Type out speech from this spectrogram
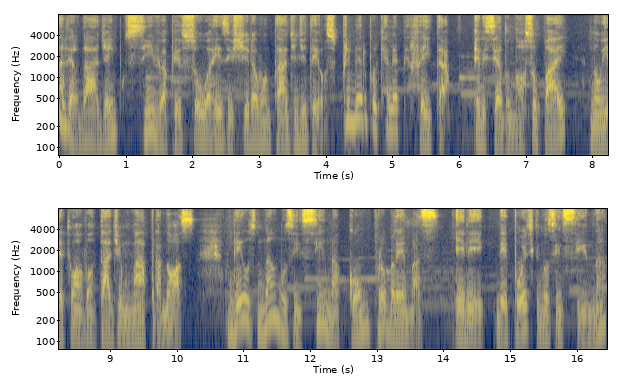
Na verdade, é impossível a pessoa resistir à vontade de Deus. Primeiro, porque ela é perfeita. Ele sendo nosso Pai, não ia ter uma vontade má para nós. Deus não nos ensina com problemas. Ele, depois que nos ensina,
